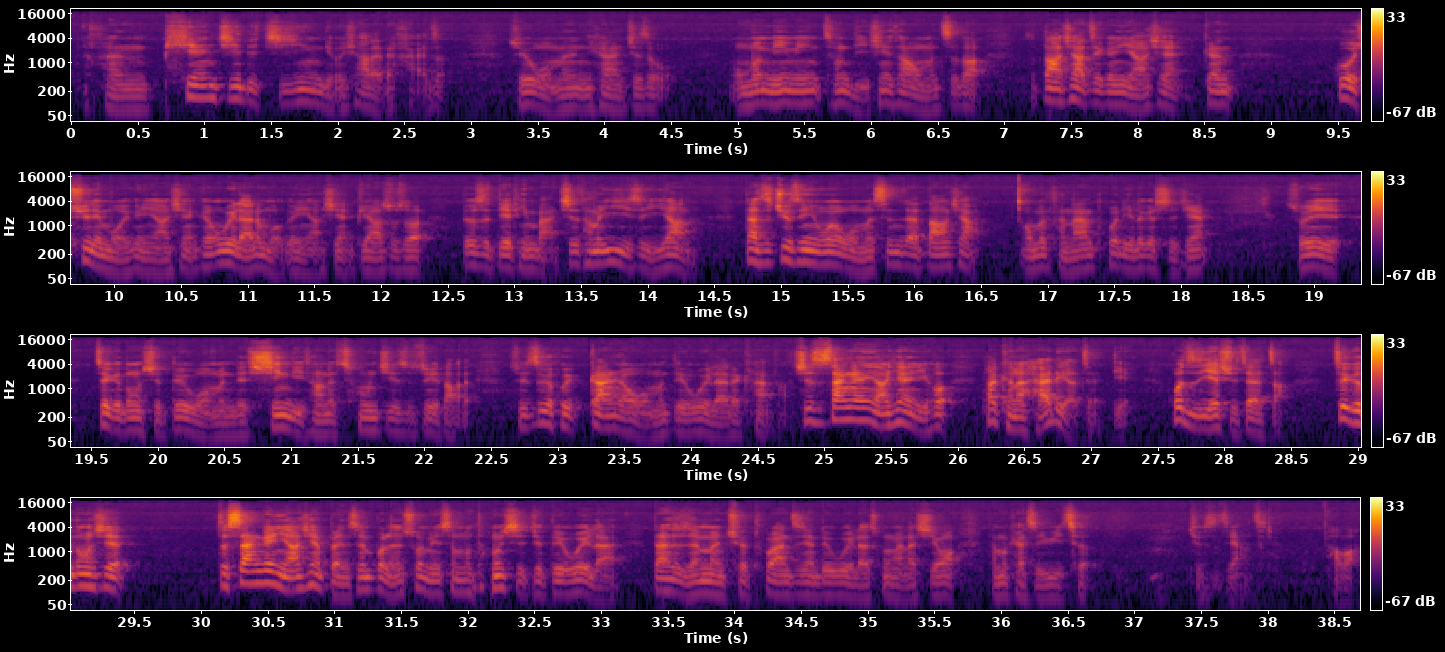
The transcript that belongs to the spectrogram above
很偏激的基因留下来的孩子，所以我们你看，就是我们明明从理性上我们知道，当下这根阳线跟过去的某一根阳线跟未来的某根阳线，比方说说都是跌停板，其实它们意义是一样的，但是就是因为我们生在当下，我们很难脱离那个时间，所以。这个东西对我们的心理上的冲击是最大的，所以这个会干扰我们对未来的看法。其实三根阳线以后，它可能还得要再跌，或者也许再涨，这个东西，这三根阳线本身不能说明什么东西，就对未来，但是人们却突然之间对未来充满了希望，他们开始预测，就是这样子的，好吧？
